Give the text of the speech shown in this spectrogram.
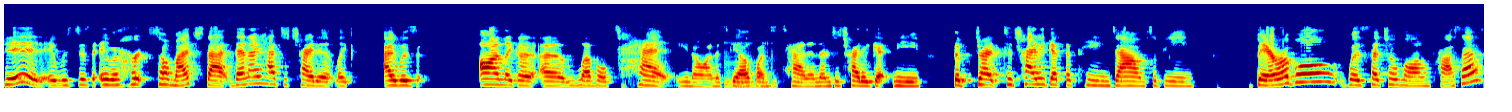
did, it was just it would hurt so much that then I had to try to like I was on like a, a level 10, you know, on a scale mm. of 1 to 10 and then to try to get me the to try to get the pain down to being bearable was such a long process.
